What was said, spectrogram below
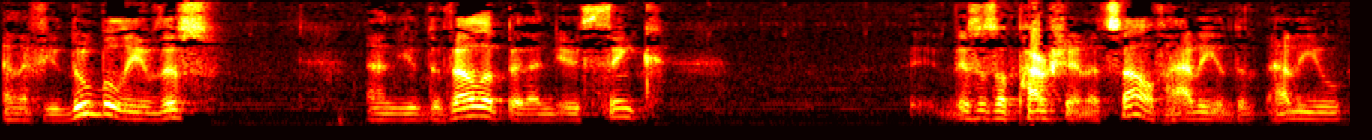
And if you do believe this, and you develop it, and you think this is a parsha in itself, how do you how do you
